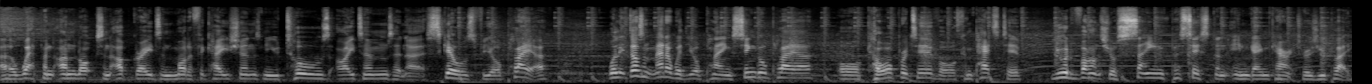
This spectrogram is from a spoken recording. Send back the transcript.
uh, weapon unlocks and upgrades and modifications, new tools, items, and uh, skills for your player. Well, it doesn't matter whether you're playing single player or cooperative or competitive, you advance your same persistent in-game character as you play.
